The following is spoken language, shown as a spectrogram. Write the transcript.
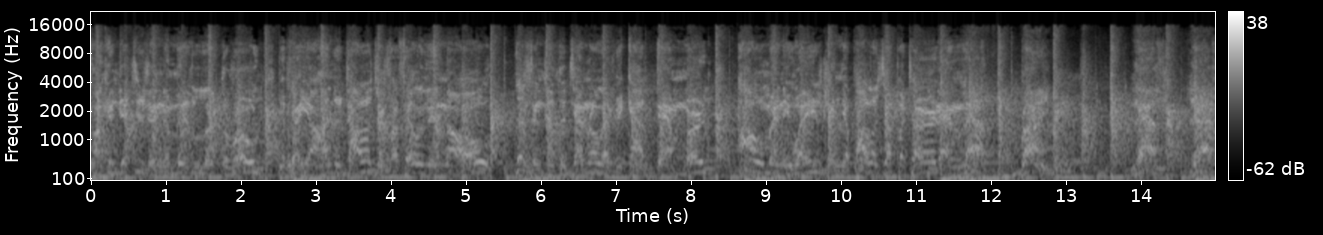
fucking ditches in the middle of the road. You pay a hundred dollars just for filling in the hole. Listen to the general every goddamn word. How many ways can you polish up a turd and left? right, left, left,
